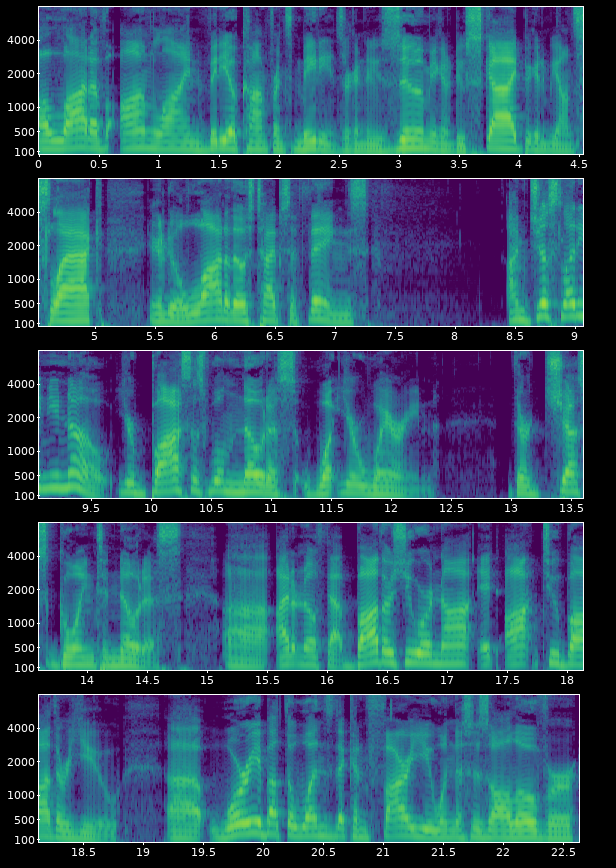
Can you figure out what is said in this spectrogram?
a lot of online video conference meetings. You're going to do Zoom, you're going to do Skype, you're going to be on Slack, you're going to do a lot of those types of things. I'm just letting you know your bosses will notice what you're wearing they're just going to notice. Uh, I don't know if that bothers you or not. It ought to bother you. Uh, worry about the ones that can fire you when this is all over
